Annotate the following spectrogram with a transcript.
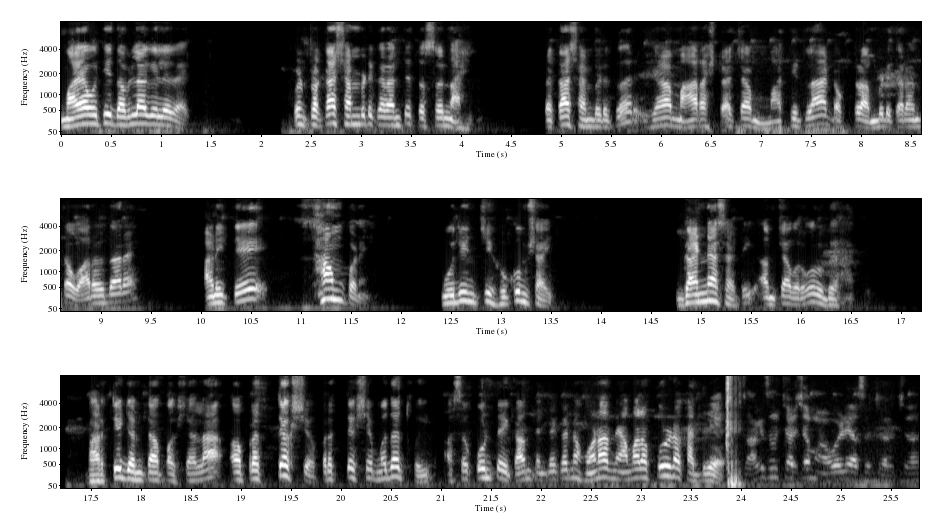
मायावती दबल्या गेलेल्या आहेत. पण प्रकाश आंबेडकरांचे तसं नाही. प्रकाश आंबेडकर ह्या महाराष्ट्राच्या मातीतला डॉक्टर आंबेडकरांचा वारसदार आहे. आणि ते ठामपणे मोदींची हुकुमशाही गाडण्यासाठी आमच्याबरोबर उभे राहतील. भारतीय जनता पक्षाला अप्रत्यक्ष प्रत्यक्ष मदत होईल असं कोणतंही काम त्यांच्याकडनं होणार नाही. आम्हाला पूर्ण खात्री आहे. जागेसमोर चर्चा मावळली असं चर्चा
